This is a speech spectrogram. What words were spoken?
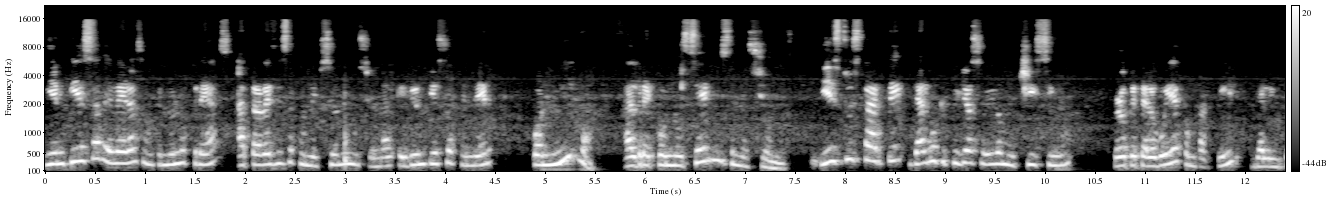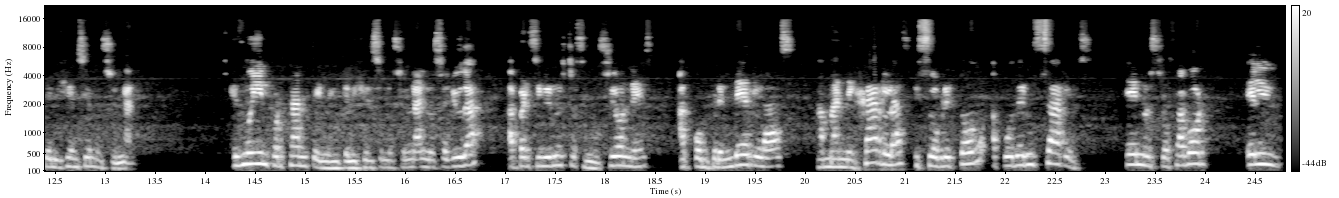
y empieza de veras, aunque no lo creas, a través de esa conexión emocional que yo empiezo a tener conmigo al reconocer mis emociones. Y esto es parte de algo que tú ya has oído muchísimo, pero que te lo voy a compartir de la inteligencia emocional. Es muy importante la inteligencia emocional, nos ayuda a percibir nuestras emociones, a comprenderlas, a manejarlas y sobre todo a poder usarlas en nuestro favor. El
